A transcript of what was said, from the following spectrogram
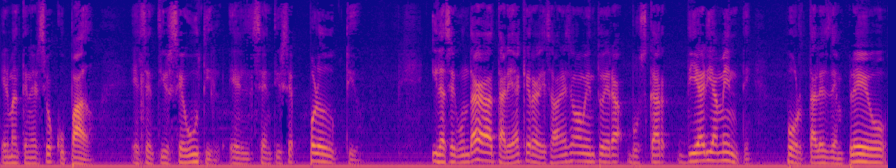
el mantenerse ocupado, el sentirse útil, el sentirse productivo. Y la segunda tarea que realizaba en ese momento era buscar diariamente portales de empleo,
